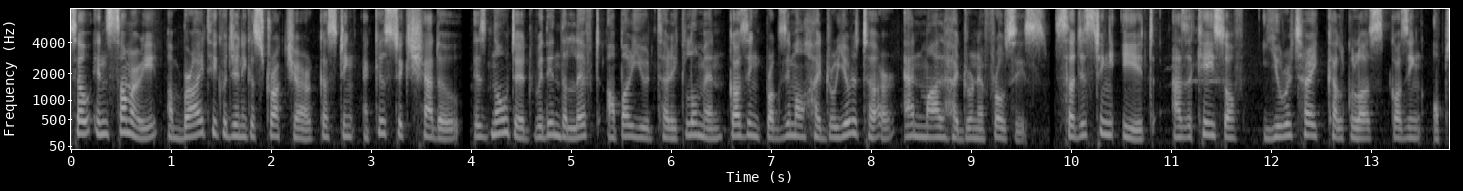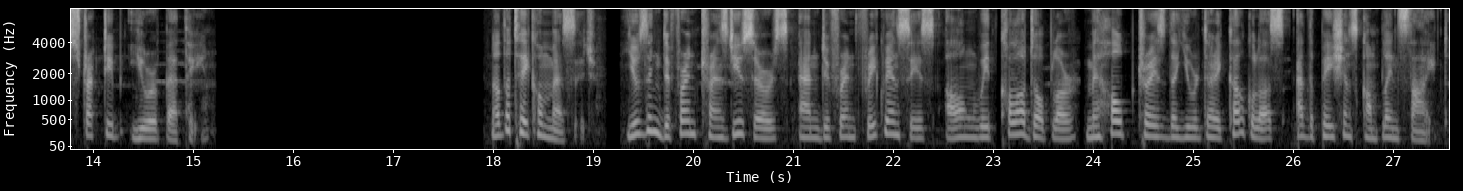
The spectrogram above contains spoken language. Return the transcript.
So in summary, a bright echogenic structure casting acoustic shadow is noted within the left upper ureteric lumen causing proximal hydroureter and mild hydronephrosis, suggesting it as a case of ureteric calculus causing obstructive uropathy. Now the take-home message. Using different transducers and different frequencies along with color Doppler may help trace the ureteric calculus at the patient's complaint site.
